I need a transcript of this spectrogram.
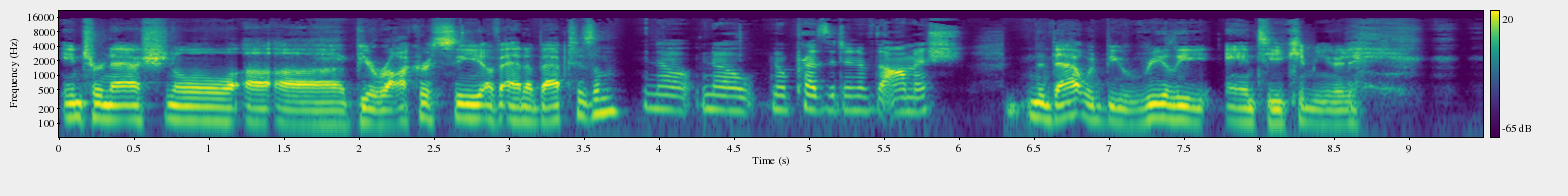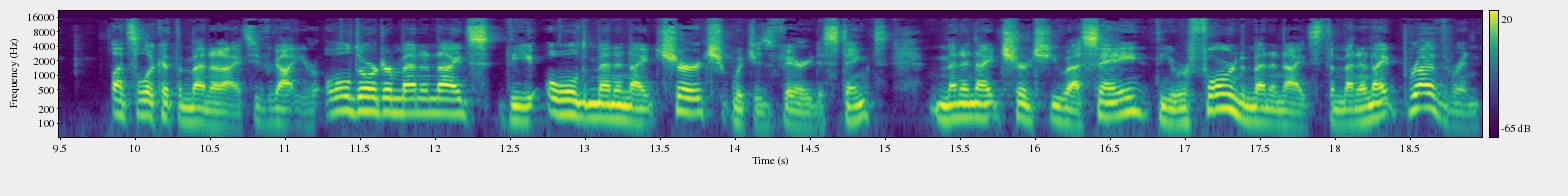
international uh, uh, bureaucracy of Anabaptism. No, no, no president of the Amish. That would be really anti-community. Let's look at the Mennonites. You've got your Old Order Mennonites, the Old Mennonite Church, which is very distinct, Mennonite Church USA, the Reformed Mennonites, the Mennonite Brethren,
